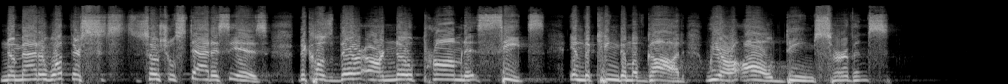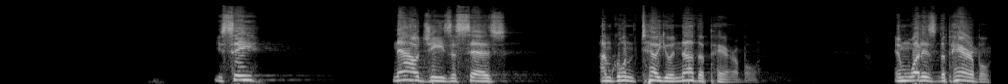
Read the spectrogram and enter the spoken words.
no matter what their s- social status is, because there are no prominent seats in the kingdom of God. We are all deemed servants. You see, now Jesus says, I'm going to tell you another parable. And what is the parable?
